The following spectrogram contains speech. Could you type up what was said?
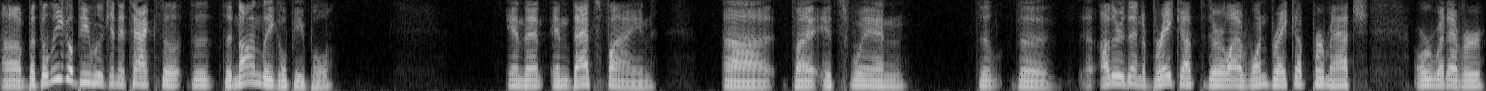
Uh, but the legal people can attack the, the, the non legal people, and then and that's fine. Uh, but it's when the the other than a breakup, they're allowed one breakup per match or whatever.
